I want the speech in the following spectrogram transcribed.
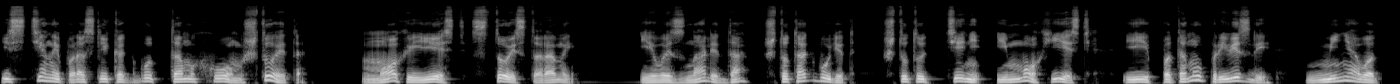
И стены поросли как будто мхом. Что это? Мох и есть с той стороны. И вы знали, да, что так будет? Что тут тени и мох есть? И потому привезли. Меня вот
